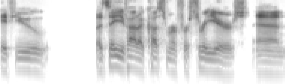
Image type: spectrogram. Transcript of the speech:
if you let's say you've had a customer for three years and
